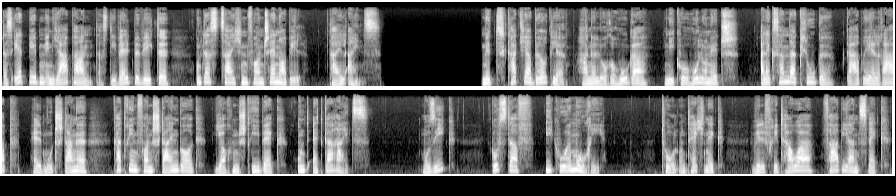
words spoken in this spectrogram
Das Erdbeben in Japan, das die Welt bewegte, und das Zeichen von Tschernobyl. Teil 1. Mit Katja Bürkle, Hannelore Hoger, Nico Holonitsch, Alexander Kluge, Gabriel Raab, Helmut Stange, Katrin von Steinburg, Jochen Striebeck und Edgar Reitz. Musik Gustav Ikue Mori. Ton und Technik Wilfried Hauer, Fabian Zweck,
